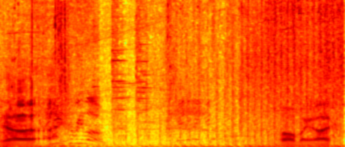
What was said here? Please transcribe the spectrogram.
Yeah. I need to reload. Oh my god.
